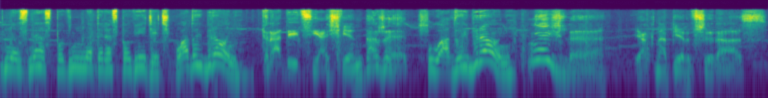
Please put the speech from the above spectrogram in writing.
Jedno z nas powinno teraz powiedzieć: ładuj broń! Tradycja święta rzecz. Ładuj broń! Nieźle, jak na pierwszy raz.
